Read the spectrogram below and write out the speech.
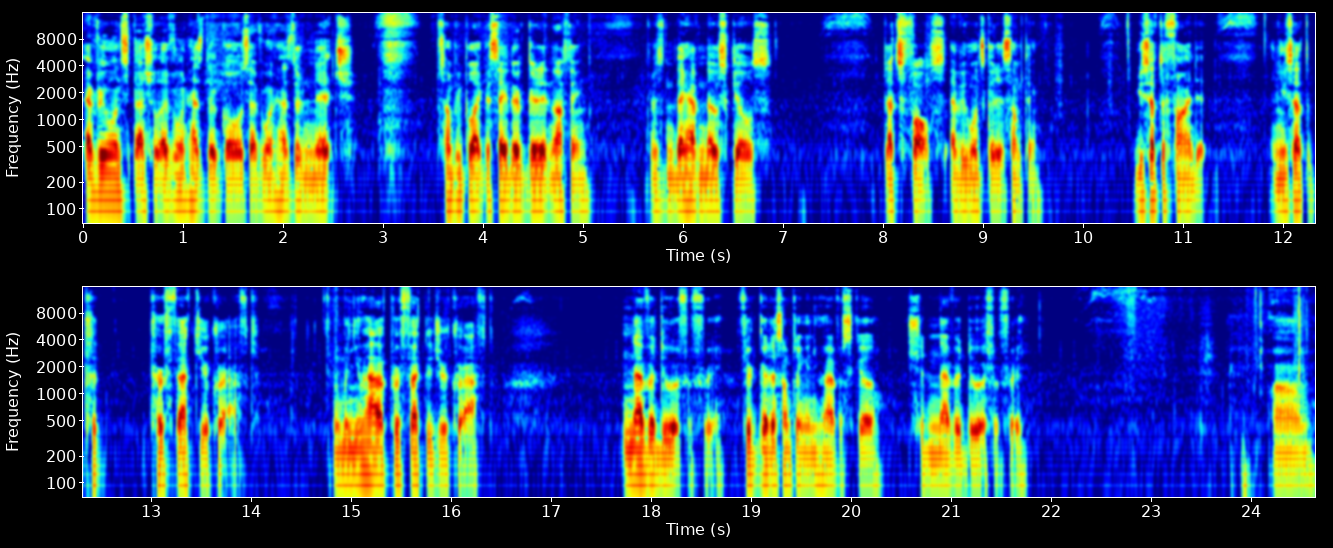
Everyone's special. Everyone has their goals. Everyone has their niche. Some people like to say they're good at nothing. They have no skills. That's false. Everyone's good at something. You just have to find it. And you just have to perfect your craft. And when you have perfected your craft, never do it for free. If you're good at something and you have a skill, you should never do it for free. Um,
